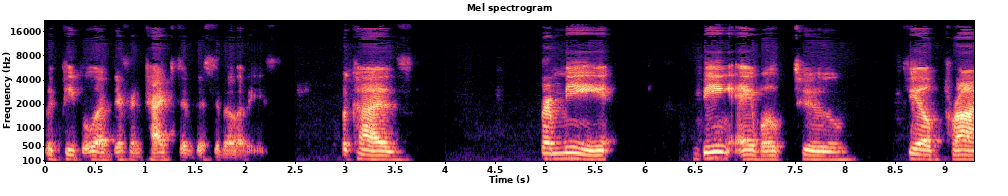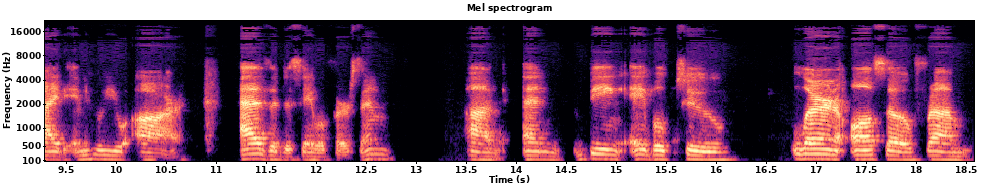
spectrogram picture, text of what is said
with people who have different types of disabilities. Because for me, being able to feel pride in who you are as a disabled person um, and being able to learn also from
